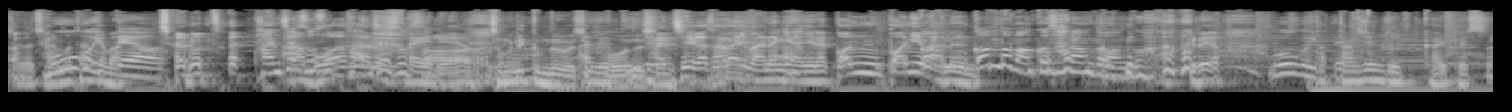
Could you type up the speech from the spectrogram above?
제가 잘못한 게 있대요. 많. 잘못한 단체 아, 소속, 단체. 스타일이에요. 아, 적립금 들고 아니, 모으듯이. 단체가 사람이 많은 게 아니라 건 건이 많은. 건, 건도 많고 사람도 많고 그래요? 모으고 다- 있대. 당신도 가입했어?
